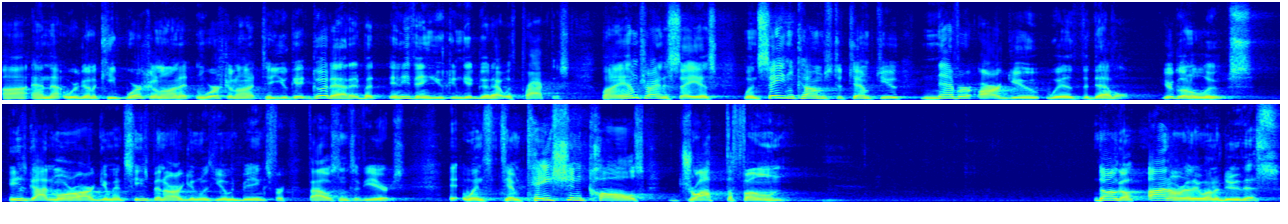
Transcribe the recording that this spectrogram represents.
Uh, and that we're going to keep working on it and working on it till you get good at it. But anything you can get good at with practice. What I am trying to say is when Satan comes to tempt you, never argue with the devil. You're going to lose. He's got more arguments. He's been arguing with human beings for thousands of years. When temptation calls, drop the phone. Don't go, I don't really want to do this.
